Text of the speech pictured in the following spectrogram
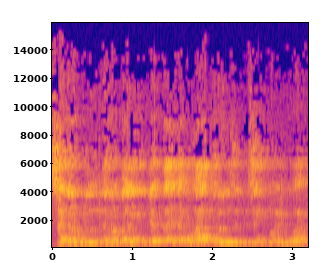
saya dengar balik dia tak ada aturan sebisa itu buat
